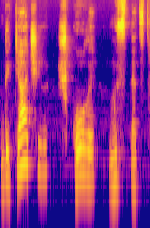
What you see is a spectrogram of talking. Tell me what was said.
дитячої школи мистецтв.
